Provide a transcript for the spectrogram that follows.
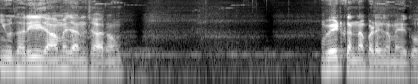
ये उधर ही जहाँ मैं जाना चाह रहा हूँ। वेट करना पड़ेगा मेरे को।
